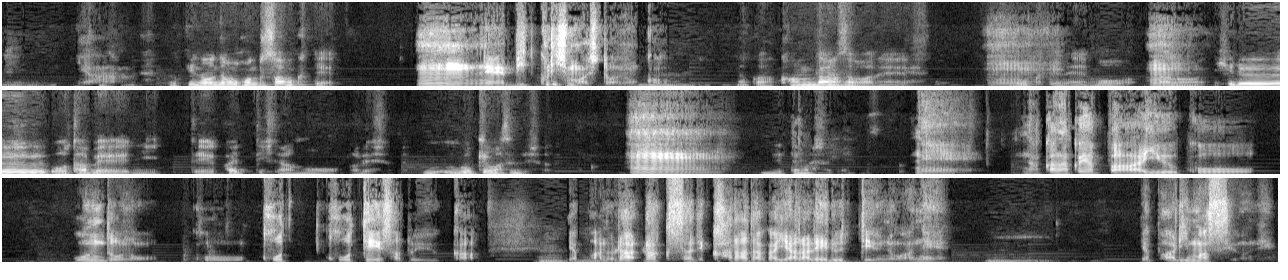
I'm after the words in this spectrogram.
らね。いや昨日でも本当寒くて、うん、ねえびっくりしました、なんか。うんなんか寒暖差がね、うん多くてね、もう、うんあの、昼を食べに行って帰ってきたらもう、あれでしたね。う動けませんでしたね。うん。寝てましたけど、ねえ、なかなかやっぱああいうこう、温度のこう高高低差というか、うんやっぱあのら落差で体がやられるっていうのはね、うん。やっぱありますよね。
